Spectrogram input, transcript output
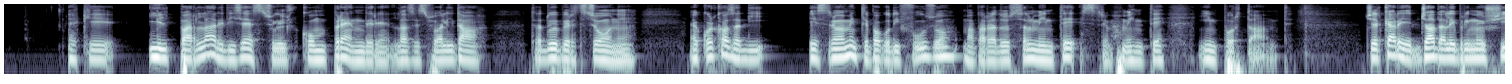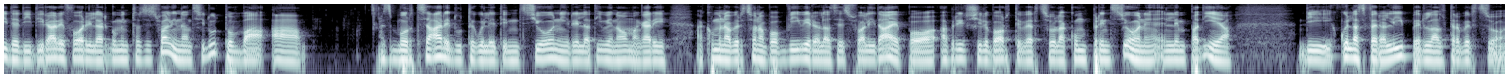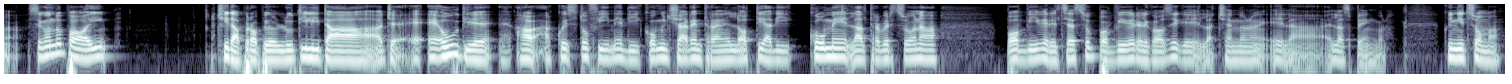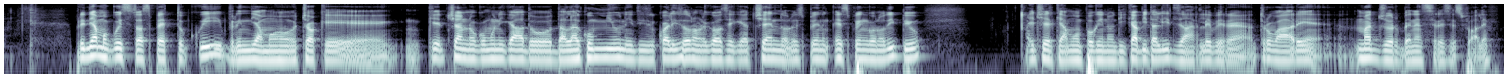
è che il parlare di sesso, il comprendere la sessualità tra due persone è qualcosa di estremamente poco diffuso, ma paradossalmente estremamente importante. Cercare già dalle prime uscite di tirare fuori l'argomento sessuale innanzitutto va a smorzare tutte quelle tensioni relative no, magari a come una persona può vivere la sessualità e può aprirci le porte verso la comprensione e l'empatia di quella sfera lì per l'altra persona. Secondo poi ci dà proprio l'utilità, cioè è, è utile a, a, questo fine di cominciare a entrare nell'ottica di come l'altra persona può vivere il sesso, può vivere le cose che l'accendono e la, e la spengono. Quindi insomma, prendiamo questo aspetto qui, prendiamo ciò che, che, ci hanno comunicato dalla community su quali sono le cose che accendono e, spen- e spengono di più e cerchiamo un pochino di capitalizzarle per trovare maggior benessere sessuale.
